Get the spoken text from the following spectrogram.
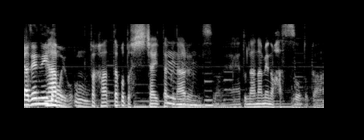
いや、全然いいと思うよ。うん。ぱ変わったことしちゃいたくなるんですよね、あと斜めの発想とか。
